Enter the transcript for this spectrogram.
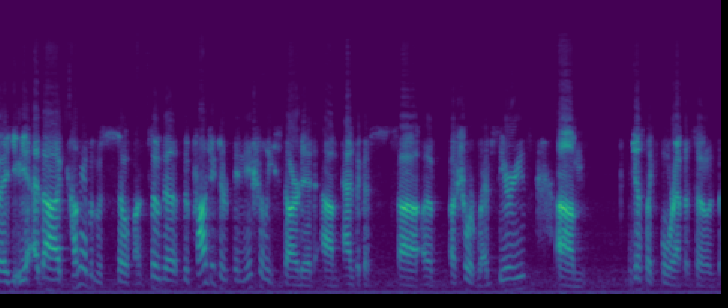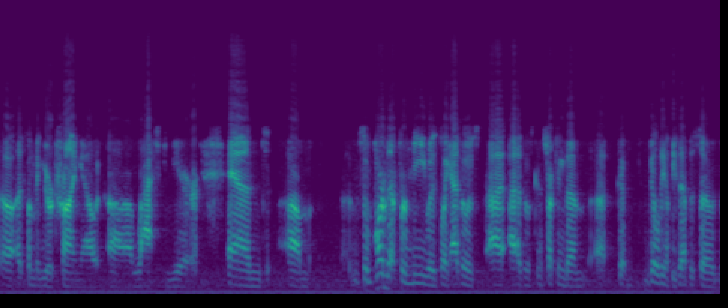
the, yeah, uh, coming up with was so fun. So the the project initially started um, as like a, uh, a a short web series, um, just like four episodes, uh, as something we were trying out uh, last year, and um, so part of that for me was like as I was uh, as I was constructing them, uh, building up these episodes,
